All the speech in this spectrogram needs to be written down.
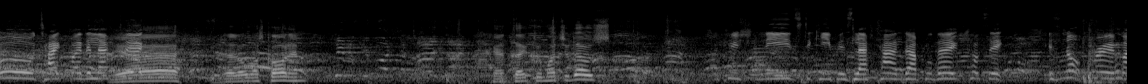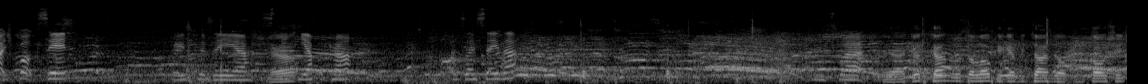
Oh, tagged by the left. Yeah, that almost caught him. Can't take too much of those. Kush needs to keep his left hand up, although Cosic is not throwing much boxing. Goes for the uh, Yeah. sneaky uppercut. As I say that. Nice work. Yeah, good counter with the low kick every time though from Cosic.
